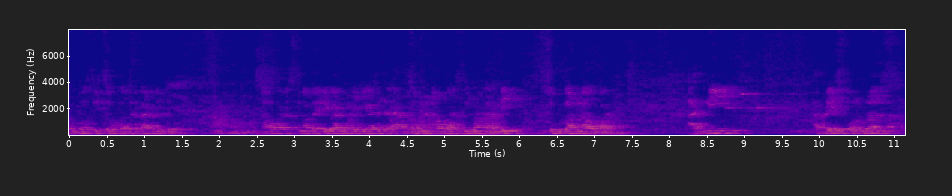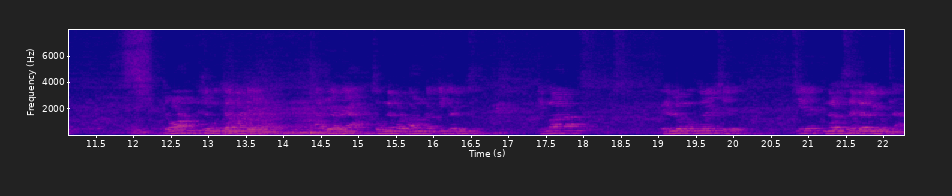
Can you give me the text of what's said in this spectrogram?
ઉપસ્થિત સૌ પત્રકાર મિત્રો. નવ વર્ષમાં પહેલી વાર મળી ગયા છે ત્યારે આપ સૌને નવ વર્ષની પણ હાર્દિક શુભકામનાઓ પાઠવું આજની આ પ્રેસ કોન્ફરન્સ ત્રણ મુખ્ય મુદ્દા માટે આજે અમે આપ સૌને મળવાનું નક્કી કર્યું છે. એમાં પહેલો મુદ્દો એ છે કે નળ સે જલ યોજના.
